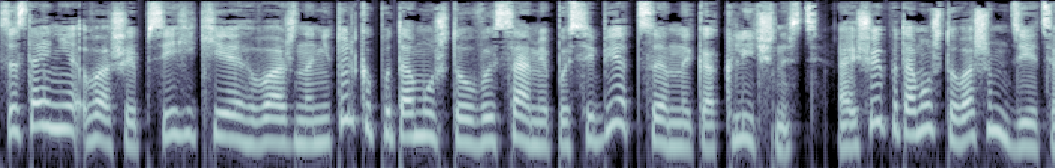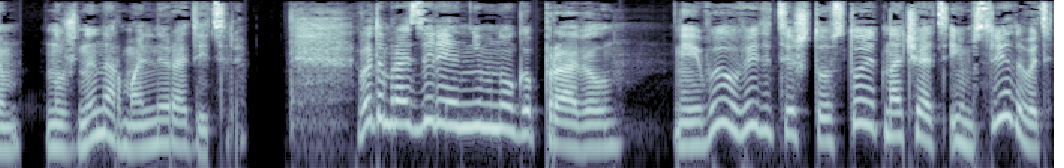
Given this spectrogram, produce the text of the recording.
Состояние вашей психики важно не только потому, что вы сами по себе ценны как личность, а еще и потому, что вашим детям нужны нормальные родители. В этом разделе немного правил, и вы увидите, что стоит начать им следовать,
